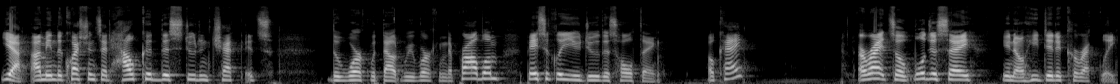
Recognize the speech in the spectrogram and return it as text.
yeah, I mean, the question said, how could this student check its the work without reworking the problem? Basically, you do this whole thing. Okay? All right, so we'll just say, you know, he did it correctly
